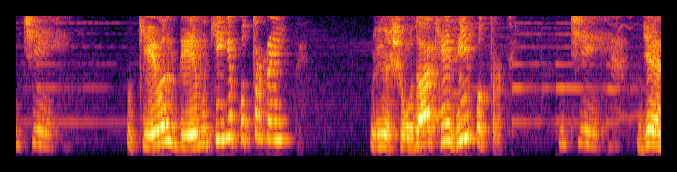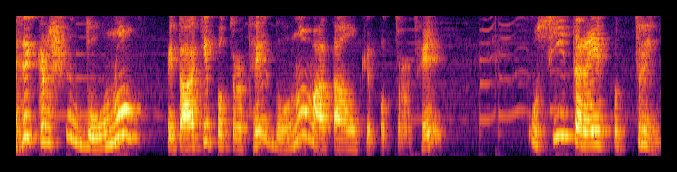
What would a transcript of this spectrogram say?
जी। तो केवल देवकी के पुत्र नहीं थे वो यशोदा के भी पुत्र थे। जी। जैसे कृष्ण दोनों पिता के पुत्र थे दोनों माताओं के पुत्र थे उसी तरह पुत्री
